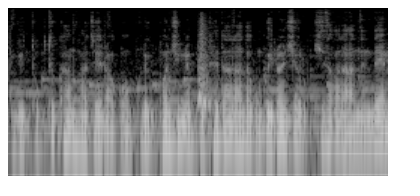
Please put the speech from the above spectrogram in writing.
되게 독특한 가재라고 그리고 번식력도 대단하다고 뭐 이런 식으로 기사가 나왔는데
